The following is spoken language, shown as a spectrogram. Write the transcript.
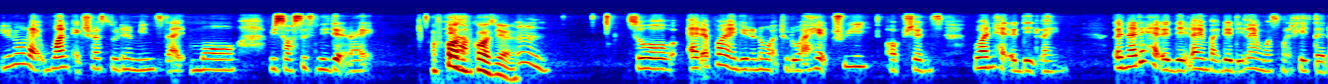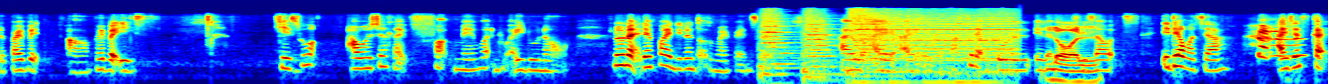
you know like one extra student means like more resources needed, right? Of course, Yeah. of course, yeah. Mm. So at that point, I didn't know what to do. I had three options. One had a deadline. Another had a deadline, but the deadline was much later. The private, uh, private is Okay, so I was just like, fuck, man, what do I do now? No, no, at that point, I didn't talk to my friends. I, I, I, after that whole A level Lol. results, eh, dia macam, I just cut,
